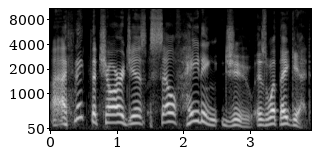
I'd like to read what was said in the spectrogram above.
I think the charge is self hating Jew, is what they get.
